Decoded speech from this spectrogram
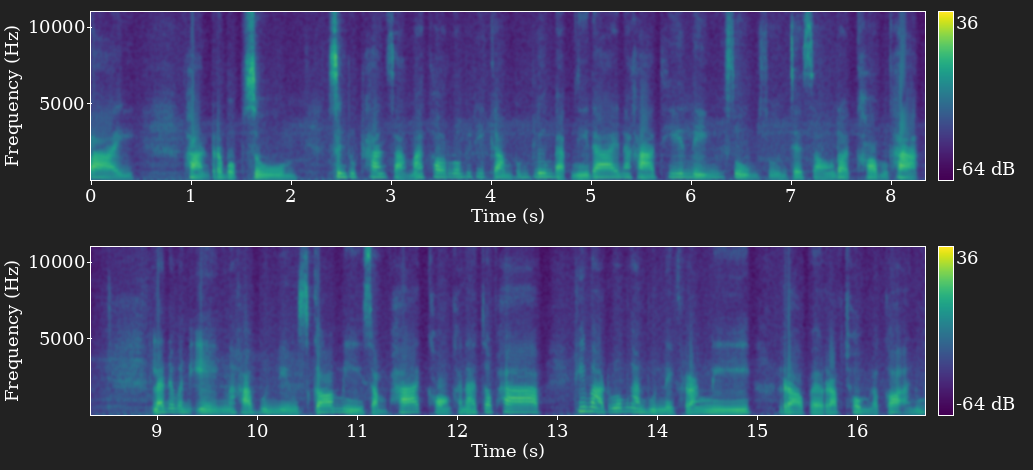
ไป ผ่านระบบซูม ซึ่งทุกท่านสามารถเข้าร่วมพิธีกรรมปลื้มๆแบบนี้ได้นะคะ ที่ลิงก์ zoom072.com ค่ะ และในวันเองนะคะบุญนิวส์ก็มีสัมภาษณ์ของคณะเจ้าภาพ ที่มาร่วมงานบุญในครั้งนี้ เราไปรับชมแล้วก็อนุโม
